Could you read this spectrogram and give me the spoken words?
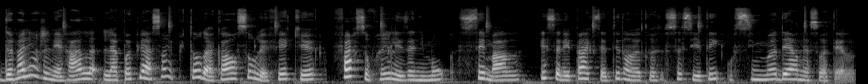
De manière générale, la population est plutôt d'accord sur le fait que faire souffrir les animaux, c'est mal et ce n'est pas accepté dans notre société aussi moderne soit-elle.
